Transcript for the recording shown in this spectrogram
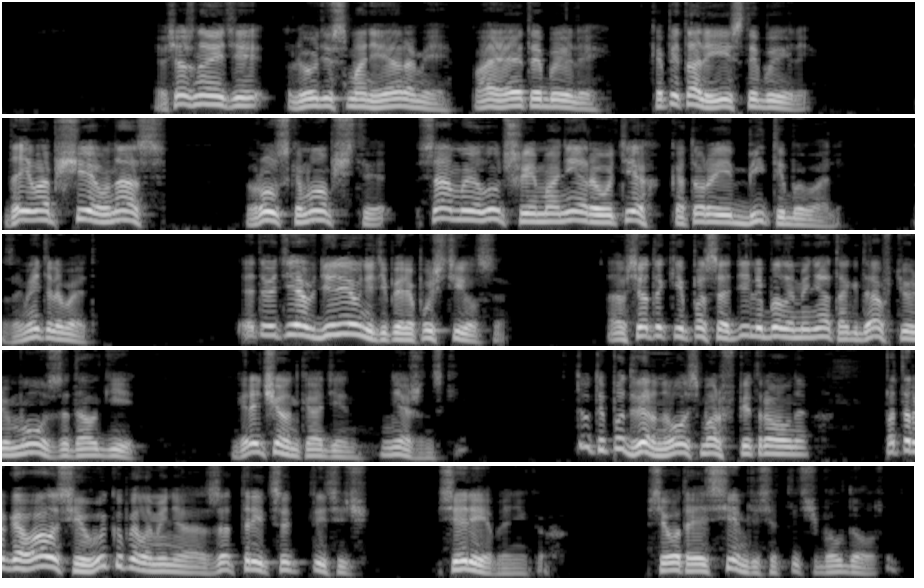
И все, знаете, люди с манерами, поэты были, капиталисты были. Да и вообще у нас, в русском обществе, самые лучшие манеры у тех, которые биты бывали. Заметили вы это? Это ведь я в деревне теперь опустился. А все-таки посадили было меня тогда в тюрьму за долги. Горячонка один, Нежинский. Тут и подвернулась Марфа Петровна. Поторговалась и выкупила меня за тридцать тысяч серебряников. Всего-то я семьдесят тысяч был должен.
